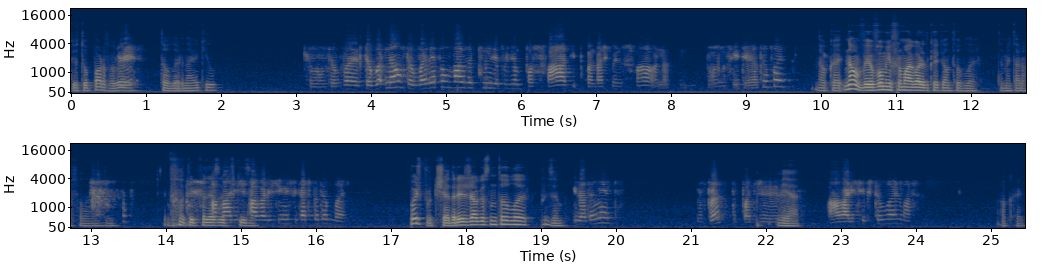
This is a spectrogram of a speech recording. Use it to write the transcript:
Eu estou parvo agora. Tabuleiro não é aquilo. Aquilo é tabuleiro. Tabuleiro- Não, tabuleiro é para levar a comida, por exemplo, para o sofá, tipo quando vais comer no sofá ou ou no sítio, é o tabuleiro. Ok. Não, eu vou me informar agora do que é que é um tabuleiro. Também estar a falar. Vou ter que fazer Há essa vários, pesquisa. há vários significados para tabuleiro. Pois, porque xadrez joga-se no tabuleiro, por exemplo. Exatamente. Mas pronto, tu podes. Yeah. Há vários tipos de tabuleiro lá. Ok.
